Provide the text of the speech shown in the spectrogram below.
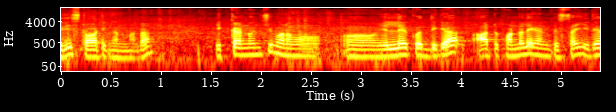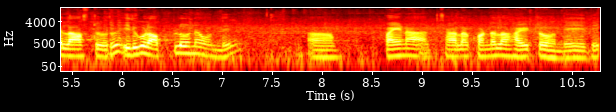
ఇది స్టార్టింగ్ అనమాట ఇక్కడ నుంచి మనము వెళ్ళే కొద్దిగా అటు కొండలే కనిపిస్తాయి. ఇదే లాస్ట్ ఊరు ఇది కూడా అప్లోనే ఉంది. పైన చాలా కొండల హైట్లో ఉంది ఇది.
